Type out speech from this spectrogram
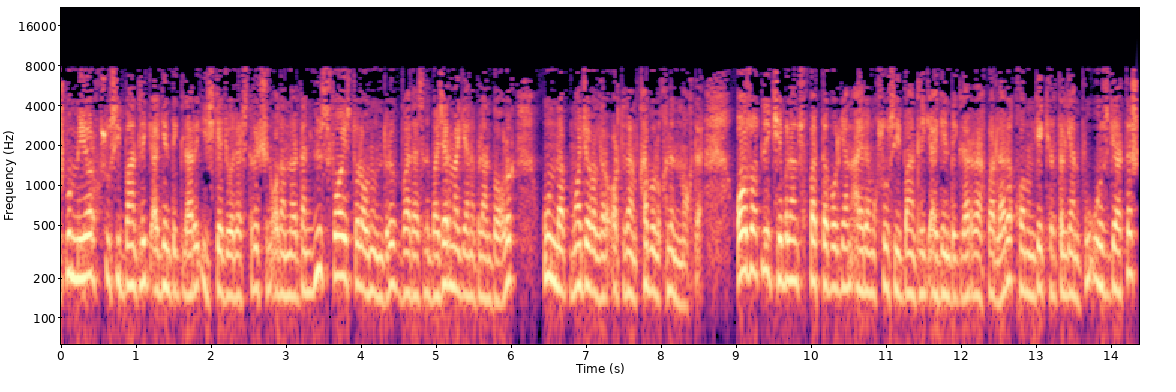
Ushbu me'yor xususiy bandlik agentliklari ishga joylashtirish uchun odamlardan yuz foiz to'lovni undirib va'dasini bajarmagani bilan bog'liq o'nlab mojarolar ortidan qabul qilinmoqda. Ozodlik bilan suhbatda bo'lgan ayrim xususiy bandlik agentliklari rahbarlari qonunga kiritilgan bu o'zgartish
